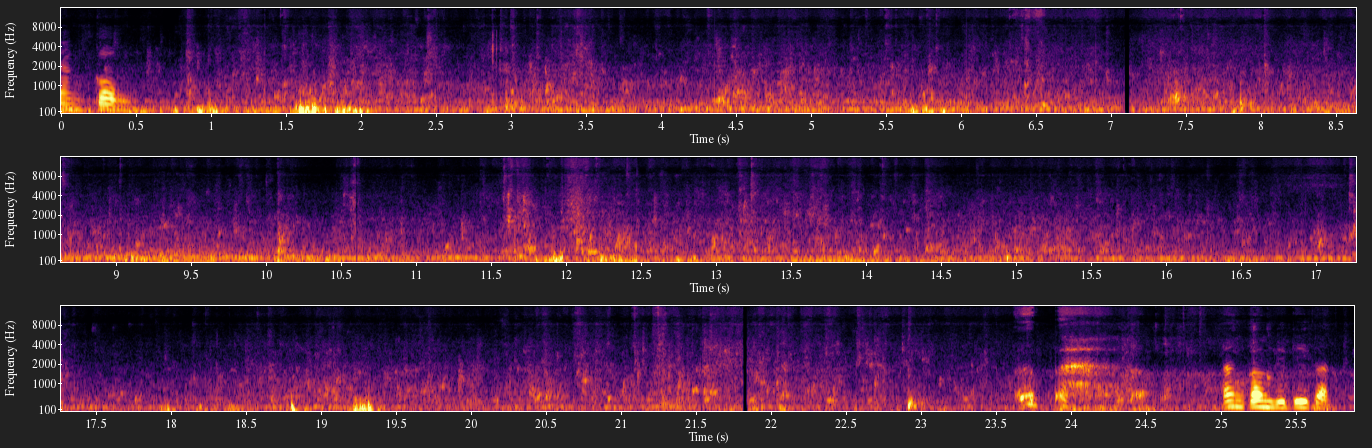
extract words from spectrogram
ตั้งกล้อง ang kang didikat.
